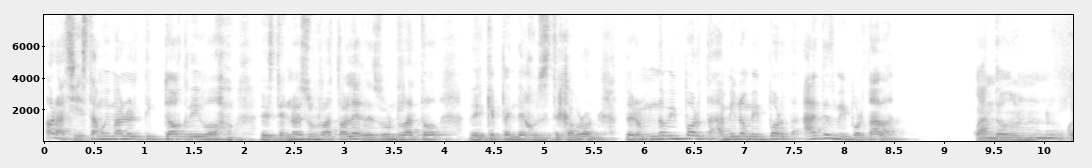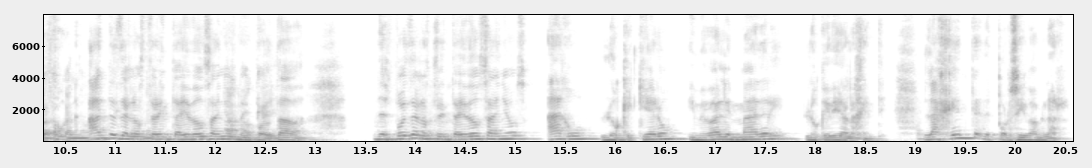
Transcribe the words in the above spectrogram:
Ahora, si está muy malo el TikTok, digo, este no es un rato alegre, es un rato de qué pendejo es este cabrón. Pero no me importa, a mí no me importa. Antes me importaba. Cuando un. cu- cuando un- Antes de los 32 años Ah, me ok. importaba. Después de los 32 años hago lo que quiero y me vale madre lo que diga la gente. La gente de por sí va a hablar.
